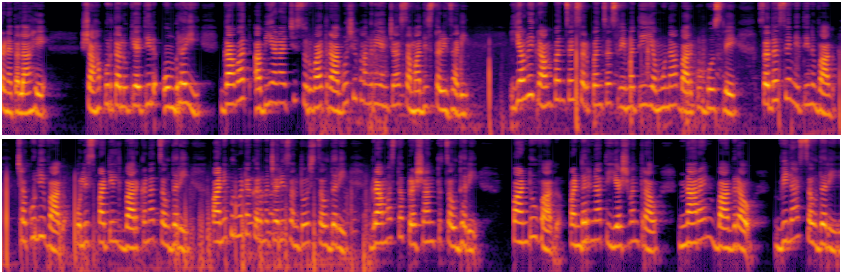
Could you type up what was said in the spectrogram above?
करण्यात आला आहे. शहापूर तालुक्यातील उंभरई गावात अभियानाची सुरुवात राघोजी भांगरे यांच्या समाधीस्थळी झाली. यावेळी ग्रामपंचायत सरपंच श्रीमती यमुना बारकू भोसले सदस्य नितीन वाघ छकुली वाघ पोलीस पाटील द्वारकानाथ चौधरी पाणीपुरवठा कर्मचारी संतोष चौधरी ग्रामस्थ प्रशांत चौधरी पांडू वाघ पंढरीनाथ यशवंतराव नारायण बागराव विलास चौधरी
